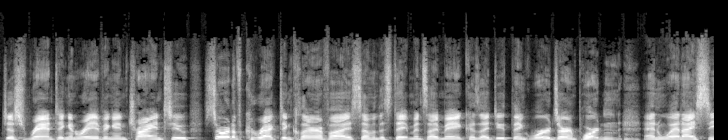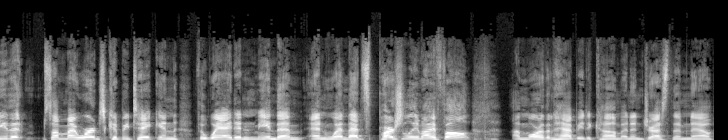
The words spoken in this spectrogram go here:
just ranting and raving and trying to sort of correct and clarify some of the statements I made because I do think words are important. And when I see that some of my words could be taken the way I didn't mean them, and when that's partially my fault, I'm more than happy to come and address them now.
